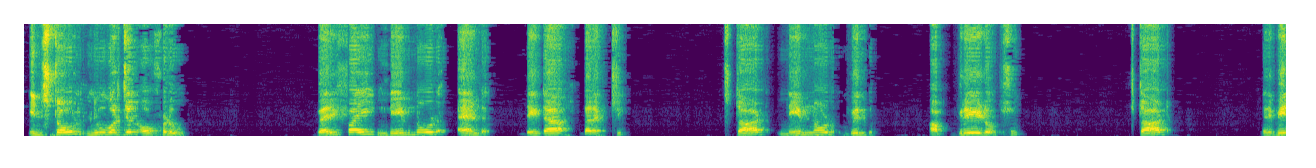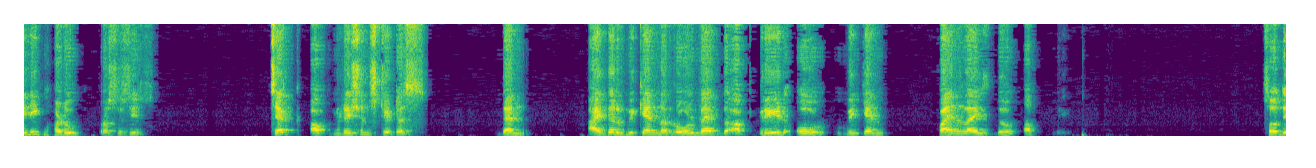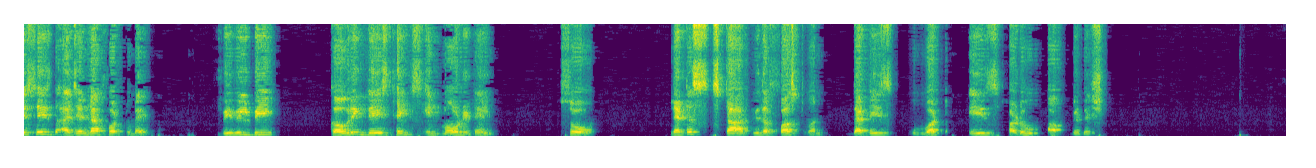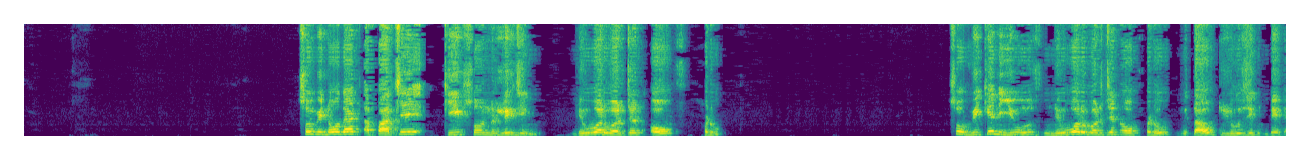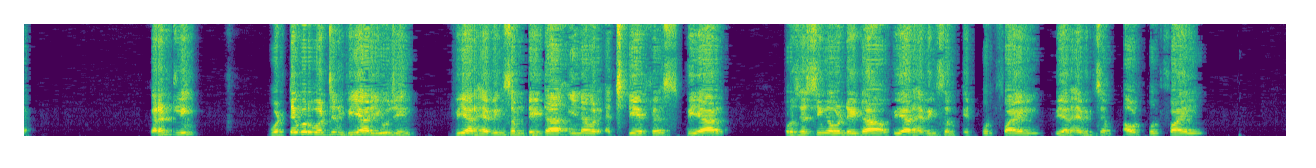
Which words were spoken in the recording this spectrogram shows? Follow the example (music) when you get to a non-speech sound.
install new version of Hadoop, verify name node and data directory, start name node with upgrade option, start remaining Hadoop processes, check upgradation status, then either we can roll back the upgrade or we can finalize the upgrade. So this is the agenda for today. We will be covering these things in more detail. So let us start with the first one that is what is Hadoop upgradation. So we know that Apache keeps on releasing newer version of Hadoop. So we can use newer version of Hadoop without losing data. Currently, whatever version we are using, we are having some data in our HDFS, we are processing our data, we are having some input file, we are having some output file.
